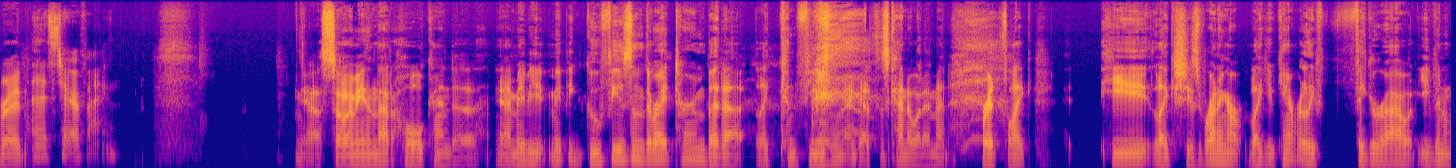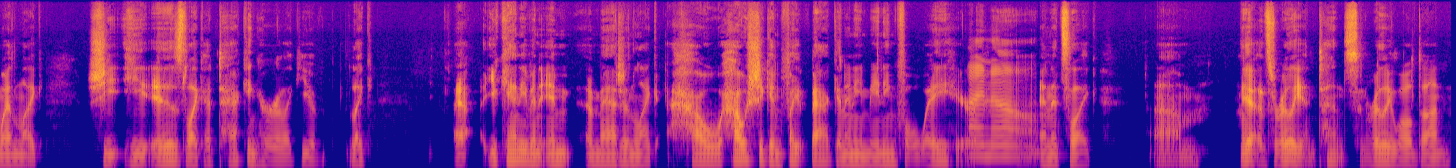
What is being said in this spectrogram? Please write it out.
Right. and it's terrifying Yeah. So I mean, that whole kind of yeah, maybe maybe goofy isn't the right term, but uh, like confusing, I guess is kind of what I meant. Where it's like he like she's running like you can't really figure out even when like she he is like attacking her like you like you can't even Im- imagine like how how she can fight back in any meaningful way here. I know. And it's like um yeah it's really intense and really well done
